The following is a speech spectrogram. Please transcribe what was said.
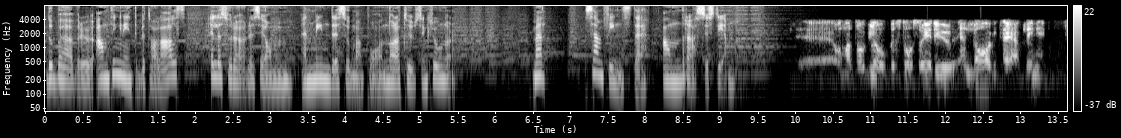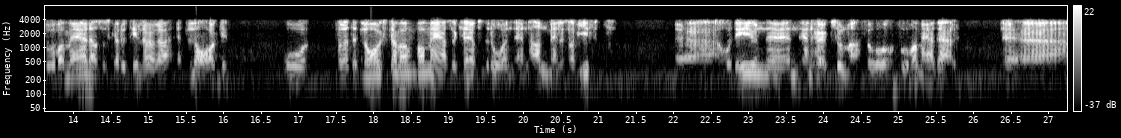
då behöver du antingen inte betala alls eller så rör det sig om en mindre summa på några tusen kronor. Men sen finns det andra system. Om man tar Globus då så är det ju en lagtävling. För att vara med där så ska du tillhöra ett lag. Och för att ett lag ska vara med så krävs det då en, en anmälningsavgift. Eh, och det är ju en, en, en, hög summa för att, för att vara med där. Eh,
